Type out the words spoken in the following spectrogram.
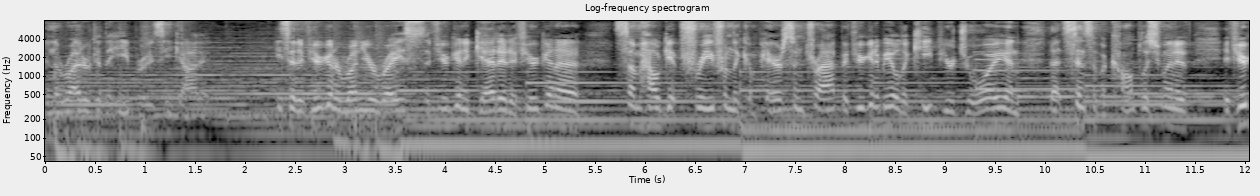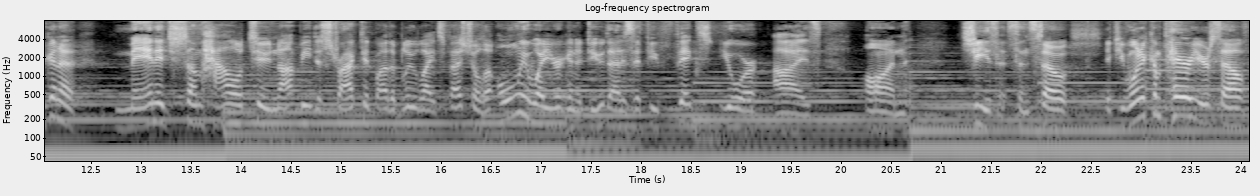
And the writer to the Hebrews, he got it. He said, if you're going to run your race, if you're going to get it, if you're going to somehow get free from the comparison trap, if you're going to be able to keep your joy and that sense of accomplishment, if, if you're going to manage somehow to not be distracted by the blue light special, the only way you're going to do that is if you fix your eyes on Jesus. And so, if you want to compare yourself,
